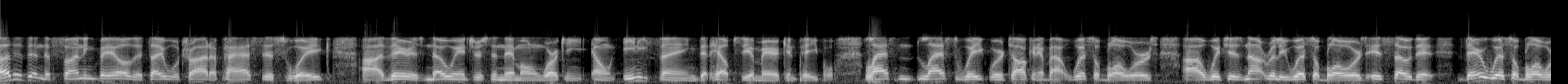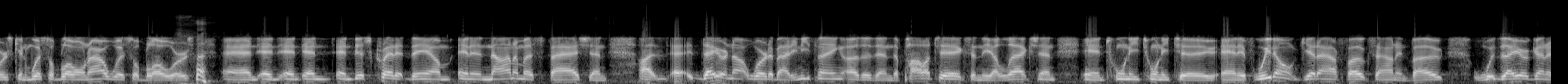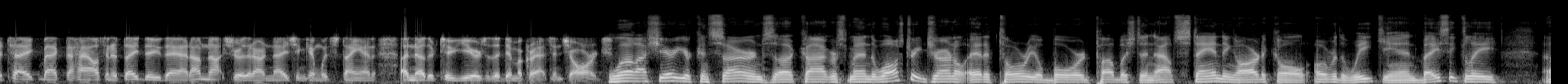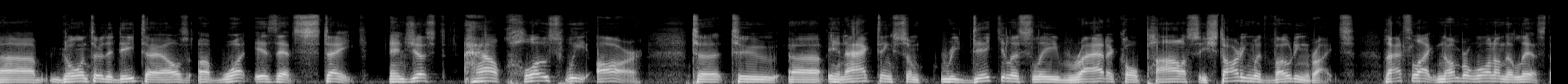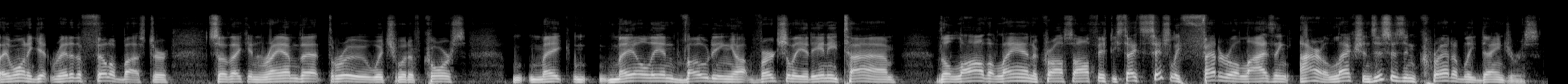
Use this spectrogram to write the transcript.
other than the funding bill that they will try to pass this week, uh, there is no interest in them on working on anything that helps the American people. Last last week we were talking about whistleblowers, uh, which is not really whistleblowers. It's so that their whistleblowers can whistleblow on our whistleblowers and, and, and, and, and discredit them in an anonymous fashion. Uh, they are not worried about anything other than the politics and the election in 2022. And if we don't get our folks out and vote, vote, they are going to take back the House. And if they do that, I'm not sure that our nation can withstand another two years of the Democrats in charge. Well, I share your concerns, uh, Congressman. The Wall Street Journal editorial board published an outstanding article over the weekend, basically uh, going through the details of what is at stake and just how close we are to to uh, enacting some ridiculously radical policy, starting with voting rights. That's like number one on the list. They want to get rid of the filibuster so they can ram that through, which would, of course, make mail in voting virtually at any time the law of the land across all 50 states, essentially federalizing our elections. This is incredibly dangerous.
